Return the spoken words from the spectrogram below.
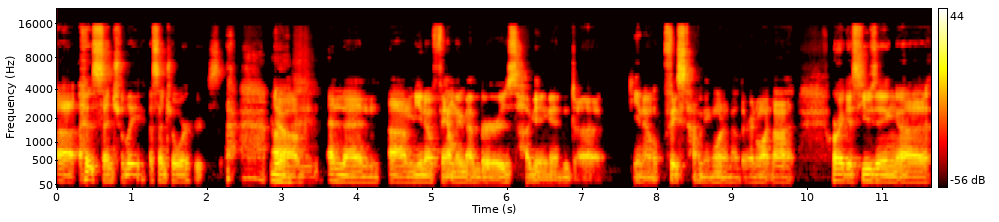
uh, essentially essential workers. Yeah. um, and then, um, you know, family members hugging and, uh, you know, FaceTiming one another and whatnot. Or I guess using uh,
